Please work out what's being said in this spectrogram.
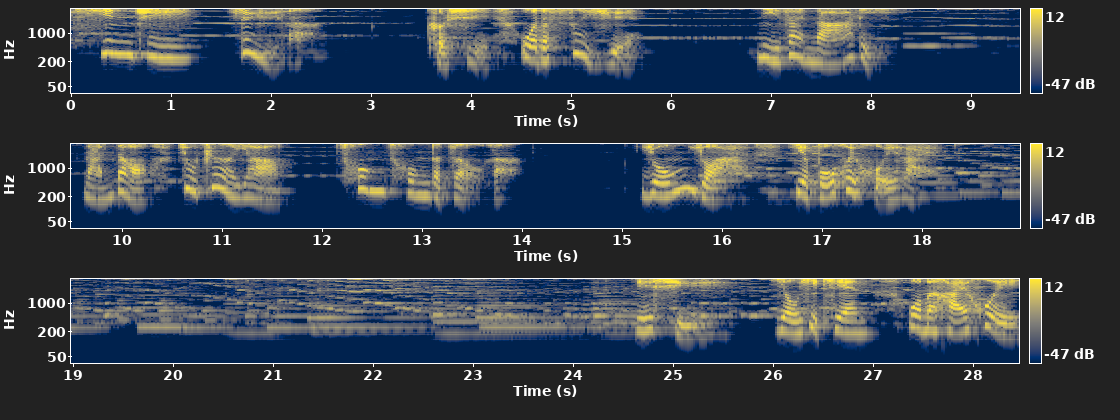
新枝绿了。可是我的岁月，你在哪里？难道就这样匆匆地走了，永远也不会回来？也许有一天，我们还会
